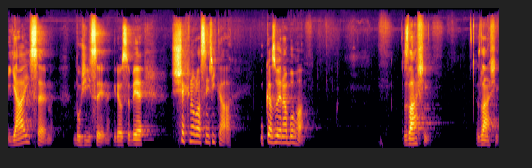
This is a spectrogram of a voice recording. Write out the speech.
já jsem boží syn, kde o sobě všechno vlastně říká. Ukazuje na Boha. Zvláštní. Zvláštní.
